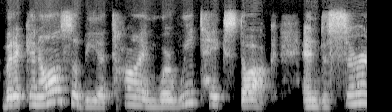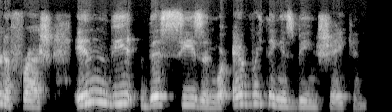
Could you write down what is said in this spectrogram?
But it can also be a time where we take stock and discern afresh in the, this season where everything is being shaken.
